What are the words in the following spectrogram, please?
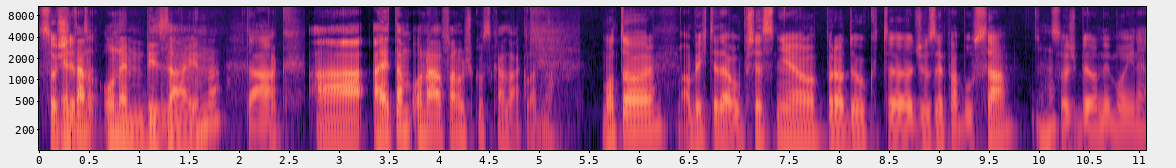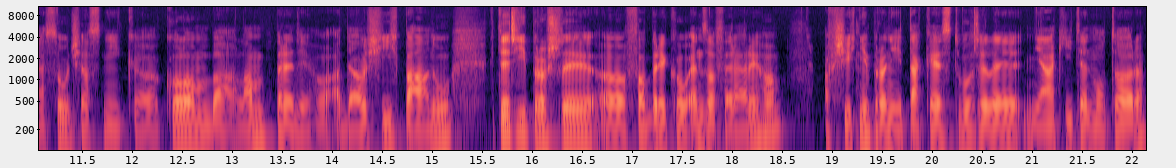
Což je, je tam to... onen design hmm. tak. A, a je tam ona fanouškovská základna. Motor, abych teda upřesnil, produkt eh, Giuseppa Busa, uh-huh. což byl mimo jiné současník Kolomba, eh, Lamprediho a dalších pánů, kteří prošli uh, fabrikou Enza Ferrariho a všichni pro něj také stvořili nějaký ten motor,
